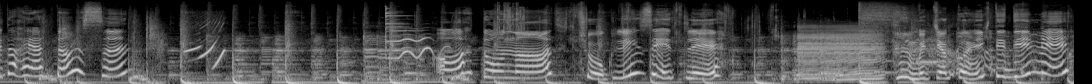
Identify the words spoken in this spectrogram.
Arada hayatta mısın? Ah donat. Çok lezzetli. Bu çok komikti değil mi?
